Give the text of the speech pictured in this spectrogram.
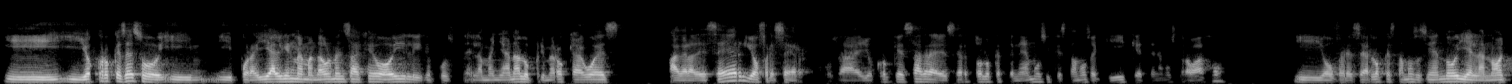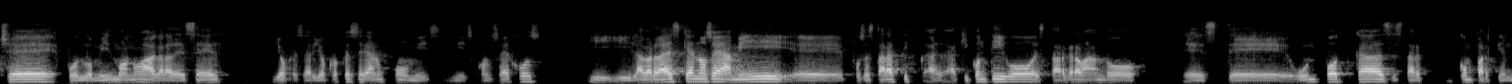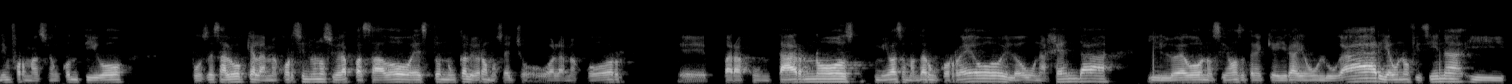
Y, yo creo que es eso. Y, por ahí alguien me mandó un mensaje hoy y le dije, pues en la mañana lo primero que hago es agradecer y ofrecer. O sea, yo creo que es agradecer todo lo que tenemos y que estamos aquí, que tenemos trabajo y ofrecer lo que estamos haciendo. Y en la noche, pues lo mismo, ¿no? Agradecer y ofrecer. Yo creo que serían como mis, mis consejos y, la verdad es que, no sé, a mí, eh, pues estar aquí contigo, estar grabando este, un podcast, estar compartiendo información contigo, pues es algo que a lo mejor si no nos hubiera pasado esto, nunca lo hubiéramos hecho. O a lo mejor eh, para juntarnos me ibas a mandar un correo y luego una agenda y luego nos íbamos a tener que ir a un lugar y a una oficina y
